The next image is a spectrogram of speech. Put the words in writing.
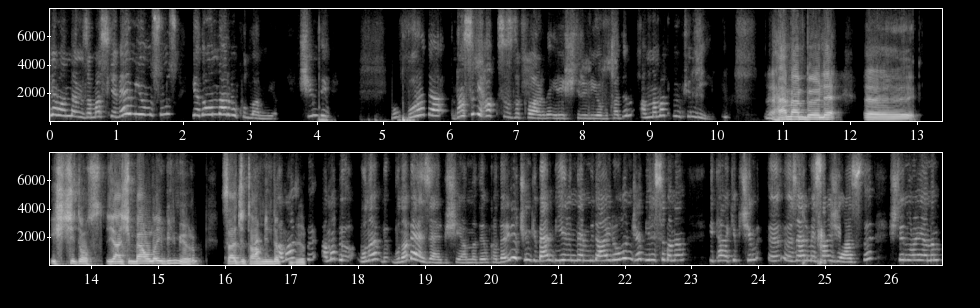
Elemanlarınıza maske vermiyor musunuz? Ya da onlar mı kullanmıyor? Şimdi bu, burada nasıl bir haksızlık vardı eleştiriliyor bu kadın? Anlamak mümkün değil. Hemen böyle e, işçi dost. Yani şimdi ben olayı bilmiyorum. Sadece tahminde ama, bulunuyorum. Ama buna buna benzer bir şey anladığım kadarıyla. Çünkü ben bir yerinden müdahale olunca birisi bana bir takipçim e, özel mesaj yazdı. İşte Nuray Hanım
